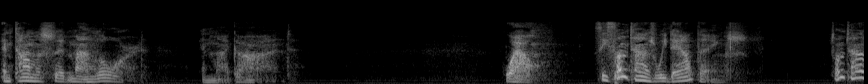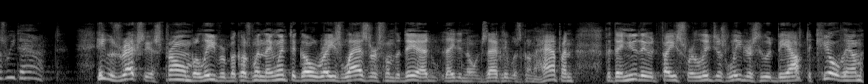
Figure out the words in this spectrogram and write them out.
And Thomas said, my Lord and my God. Wow. See, sometimes we doubt things. Sometimes we doubt. He was actually a strong believer because when they went to go raise Lazarus from the dead, they didn't know exactly what was going to happen, but they knew they would face religious leaders who would be out to kill them.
